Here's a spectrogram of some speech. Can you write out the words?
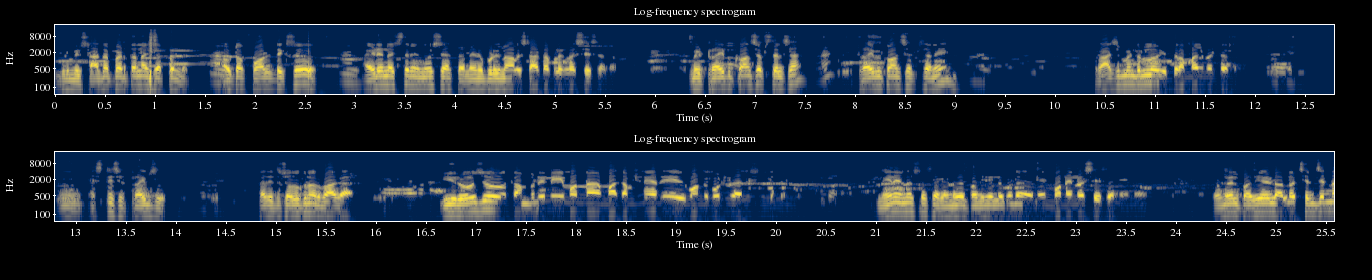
ఇప్పుడు మీరు స్టార్ట్అప్ పెడతా నాకు చెప్పండి. అవుట్ ఆఫ్ పాలిటిక్స్ ఐడియా నచ్చితే నేను ఇన్వెస్ట్ చేస్తాను. నేను ఇప్పుడు నాలుగు స్టార్ట్అప్లు ఇన్వెస్ట్ చేశాను. మీ ట్రైబ్ కాన్సెప్ట్స్ తెలుసా? ట్రైబ్ కాన్సెప్ట్స్ అని రాజమండ్రిలో ఇద్దరు అమ్మాయిలు పెట్టారు. ఎస్టీసీ ట్రైబ్స్ అది ఇది చదువుకున్నారు బాగా. ఈ రోజు కంపెనీని మొన్న మా కంపెనీ అది వంద కోట్లు వాల్యూషన్ నేను ఇన్వెస్ట్ చేశాను. రెండు వేల పదిహేడులో కూడా నేను మొన్న ఇన్వెస్ట్ చేశాను నేను. రెండు వేల పదిహేడులో చిన్న చిన్న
